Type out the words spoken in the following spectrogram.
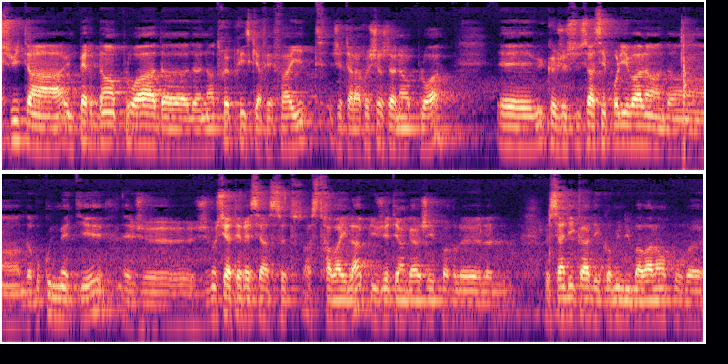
Suite à une perte d'emploi de- d'une entreprise qui a fait faillite, j'étais à la recherche d'un emploi. Et vu que je suis assez polyvalent dans, dans beaucoup de métiers, et je, je me suis intéressé à ce, à ce travail-là, puis j'ai été engagé par le, le- le syndicat des communes du Bas-Vallon pour euh,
